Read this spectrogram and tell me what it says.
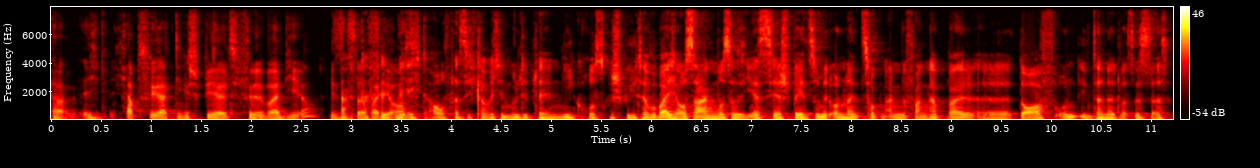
Ja, ich, ich habe es wie gesagt nie gespielt. Phil, bei dir? Wie sieht's da, da bei fällt dir mir aus? echt auf, dass ich, glaube ich, den Multiplayer nie groß gespielt habe. Wobei ich auch sagen muss, dass ich erst sehr spät so mit Online-Zocken angefangen habe, weil äh, Dorf und Internet, was ist das?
